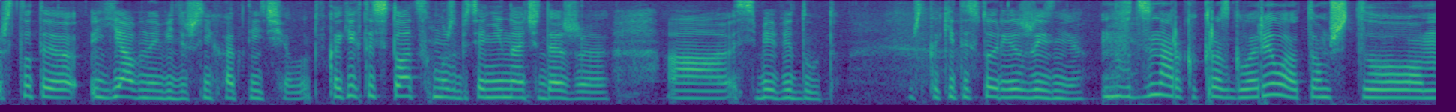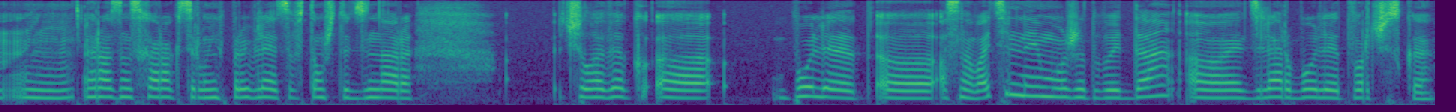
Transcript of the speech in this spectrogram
Что ты явно видишь в них отличия? Вот в каких-то ситуациях, может быть, они иначе даже а, себя ведут? Может, какие-то истории из жизни? Ну, вот Динара как раз говорила о том, что разность характера у них проявляется в том, что Динара человек э, более э, основательный, может быть, да, а Диляра более творческая.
